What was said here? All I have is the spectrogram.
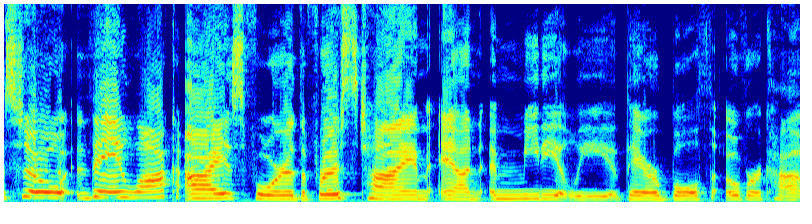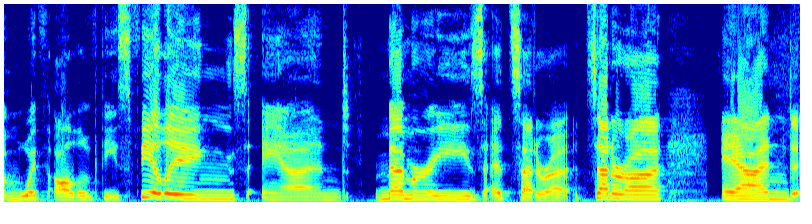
So they lock eyes for the first time, and immediately they are both overcome with all of these feelings and memories, etc., etc. And uh,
